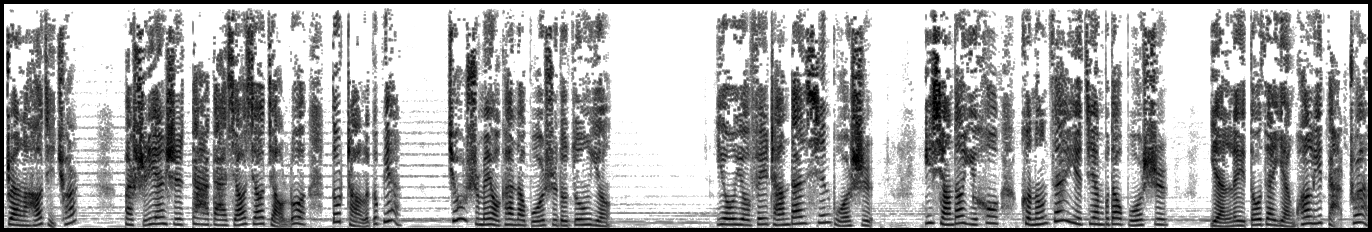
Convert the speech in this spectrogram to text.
转了好几圈把实验室大大小小角落都找了个遍，就是没有看到博士的踪影。悠悠非常担心博士，一想到以后可能再也见不到博士，眼泪都在眼眶里打转。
